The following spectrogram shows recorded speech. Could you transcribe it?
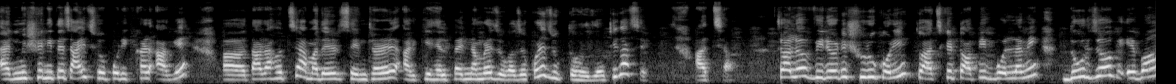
অ্যাডমিশন নিতে চাইছো পরীক্ষার আগে তারা হচ্ছে আমাদের সেন্টারে আর কি হেল্পলাইন নাম্বারে যোগাযোগ করে যুক্ত হয়ে যাও, ঠিক আছে? আচ্ছা। চলো ভিডিওটি শুরু করি। তো আজকের টপিক বললামই, দুর্যোগ এবং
